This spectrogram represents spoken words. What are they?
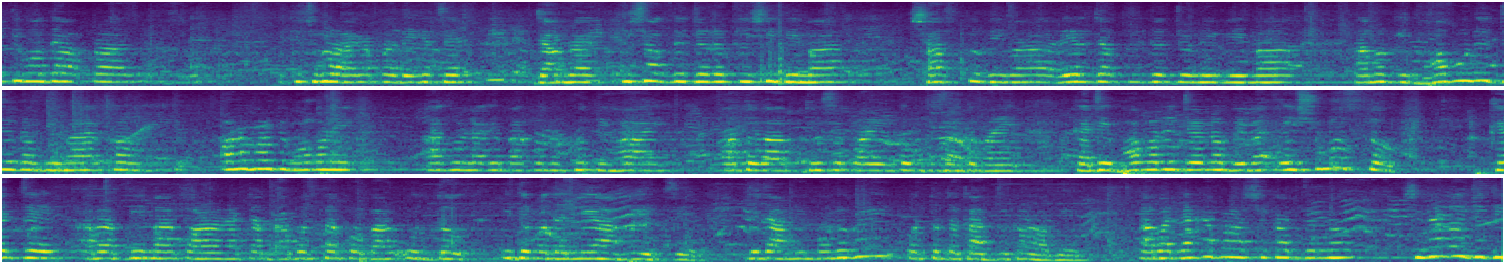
ইতিমধ্যে আপনার কিছুক্ষণ আগে আপনারা দেখেছেন যে আমরা কৃষকদের জন্য কৃষি বিমা, স্বাস্থ্য বিমা রেল যাত্রীদের জন্য বিমা, এমনকি ভবনের জন্য বিমা অনবরত ভবনে আগুন লাগে বা কোনো ক্ষতি হয়, অথবা ধসে পড়ে, এরকম কিছু হতে পারে। কাজে ভবনের জন্য বিমা, এই সমস্ত ক্ষেত্রে আমরা বিমা করার একটা ব্যবস্থা করবার উদ্যোগ ইতিমধ্যে নেওয়া হয়েছে, যেটা আমি মনে করি অত্যন্ত কার্যকর হবে। আবার লেখাপড়া শেখার জন্য সেখানেও যদি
